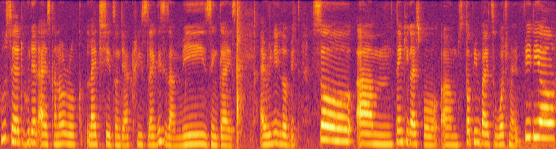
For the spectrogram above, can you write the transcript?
who said hooded eyes cannot rock light shades on their crease? Like this is amazing guys I really love it. So um thank you guys for um stopping by to watch my video.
